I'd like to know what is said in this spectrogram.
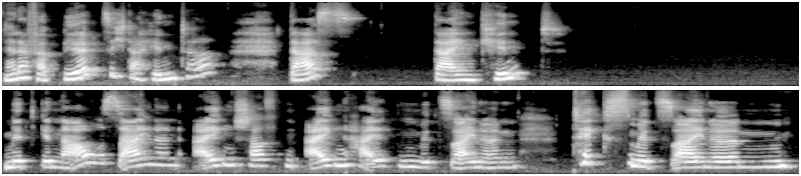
Ja, da verbirgt sich dahinter, dass dein Kind mit genau seinen Eigenschaften, Eigenheiten, mit seinen Ticks, mit seinen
